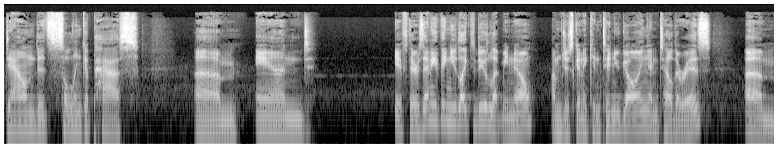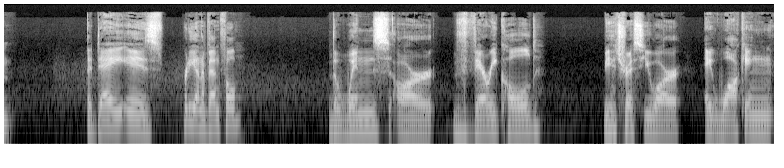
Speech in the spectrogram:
down the Tsolenka Pass. Um, and if there's anything you'd like to do, let me know. I'm just going to continue going until there is. Um, the day is pretty uneventful. The winds are very cold. Beatrice, you are a walking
